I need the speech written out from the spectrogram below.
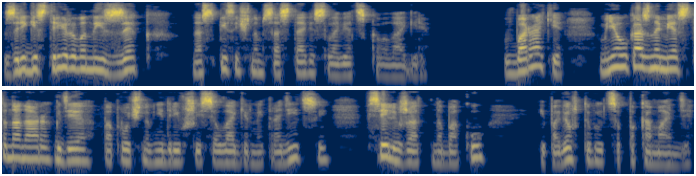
зарегистрированный зэк на списочном составе Словецкого лагеря. В бараке мне указано место на нарах, где, по прочно внедрившейся лагерной традиции, все лежат на боку и повертываются по команде.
